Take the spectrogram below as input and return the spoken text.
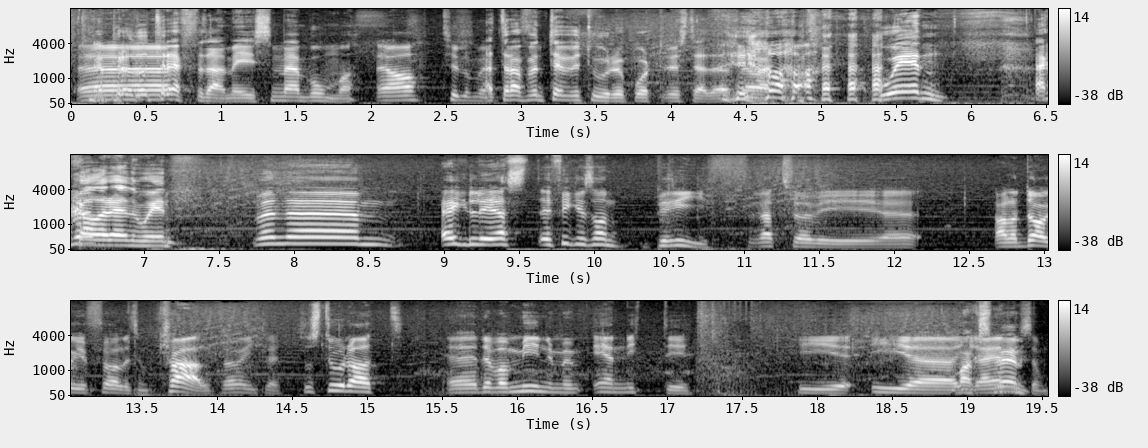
Jeg prøvde å Eh, treffe deg med isen, men jeg bomma. Ja, til og Jeg traff en TV 2-reporter i stedet. Ja. Win! Jeg kaller det en win. Men uh, jeg leste Jeg fikk en sånn brief rett før vi uh, Eller dagen før, liksom. Kvelden før, egentlig. Så sto det at uh, det var minimum 1,90 i, i Maksimum. greien, liksom.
